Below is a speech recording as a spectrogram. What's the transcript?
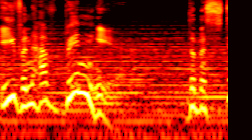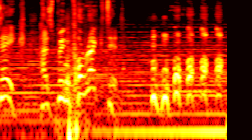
even have been here? The mistake has been corrected!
